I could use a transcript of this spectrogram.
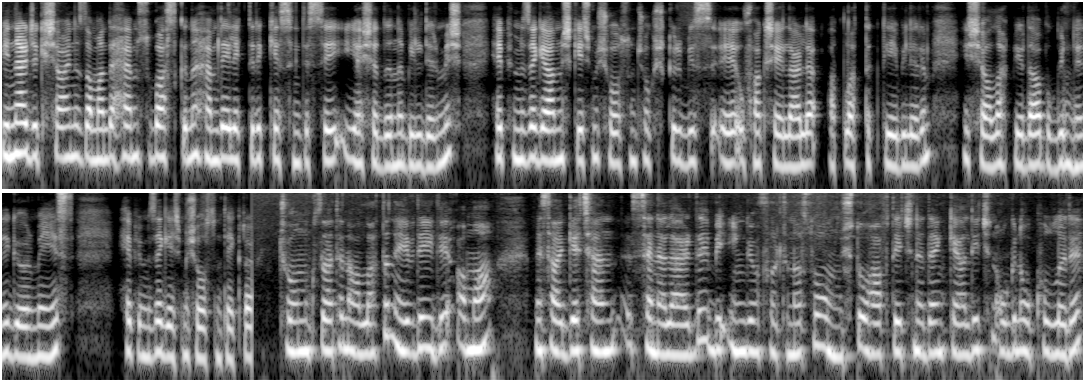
Binlerce kişi aynı zamanda hem su baskını hem de elektrik kesintisi yaşadığını bildirmiş. Hepimize gelmiş geçmiş olsun. Çok şükür biz e, ufak şeylerle atlattık diyebilirim. İnşallah bir daha bu günleri görmeyiz. Hepimize geçmiş olsun tekrar. Çoğunluk zaten Allah'tan evdeydi ama mesela geçen senelerde bir ingün fırtınası olmuştu. O hafta içine denk geldiği için o gün okulları,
